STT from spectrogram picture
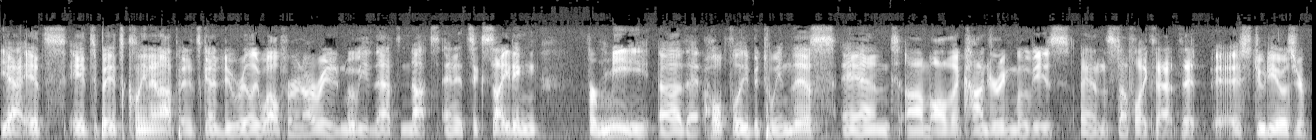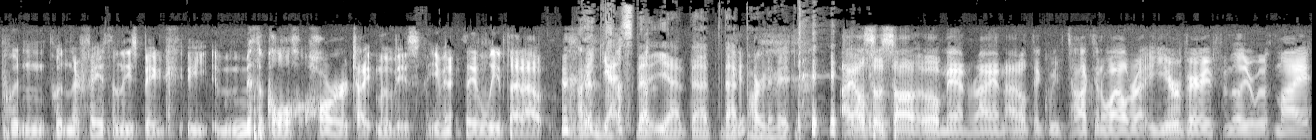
Yeah, it's it's but it's cleaning up and it's going to do really well for an R-rated movie. That's nuts, and it's exciting for me uh, that hopefully between this and um, all the Conjuring movies and stuff like that, that uh, studios are putting putting their faith in these big uh, mythical horror type movies, even if they leave that out. Yes, that yeah, that that part of it. I also saw. Oh man, Ryan, I don't think we've talked in a while. Right, You're very familiar with my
